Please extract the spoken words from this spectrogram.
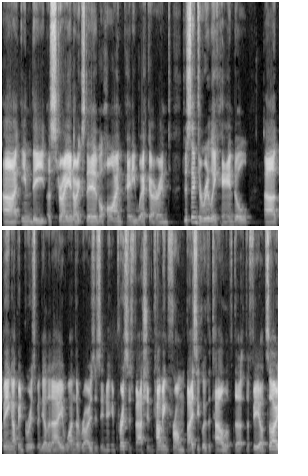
uh, in the Australian Oaks there behind Pennyweka and just seemed to really handle uh, being up in Brisbane the other day, won the Roses in impressive fashion, coming from basically the tail of the, the field. So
